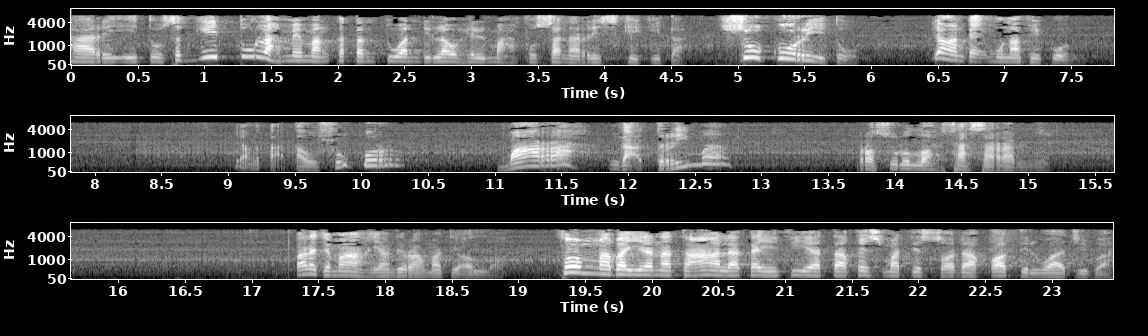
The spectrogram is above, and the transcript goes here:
Hari itu segitulah memang ketentuan di lauhil mahfuz sana rizki kita. Syukuri itu. Jangan kayak munafikun. Yang tak tahu syukur, marah, nggak terima. Rasulullah sasarannya. Para jemaah yang dirahmati Allah. Thumma bayyana ta'ala kaifiyata qismatis sadaqatil wajibah.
